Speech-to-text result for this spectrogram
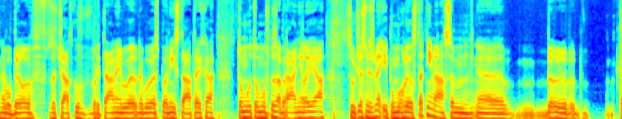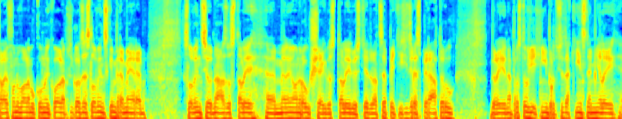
nebo bylo v začátku v Británii nebo ve Spojených státech a tomu tomu jsme zabránili a současně jsme i pomohli ostatním. Já jsem eh, byl, telefonoval nebo komunikoval například se slovinským premiérem. Slovinci od nás dostali eh, milion roušek, dostali 225 tisíc respirátorů, byli naprosto vděční, protože taky nic neměli. Eh,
